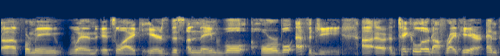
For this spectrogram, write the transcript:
uh, for me when it's like, here's this unnameable, horrible effigy. Uh, uh, take a load off right here, and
